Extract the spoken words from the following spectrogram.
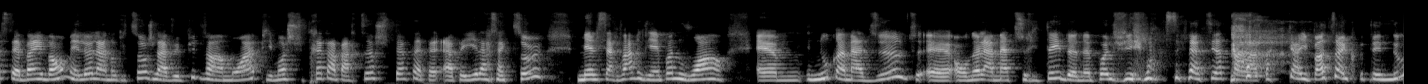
c'était bien bon, mais là, la nourriture, je ne la veux plus devant moi. Puis moi, je suis prête à partir, je suis prête à, payer la facture, mais le serveur, il ne vient pas nous voir. nous, comme adultes, on a la maturité de ne pas lui lancer l'assiette par la tête quand il passe à côté de nous.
